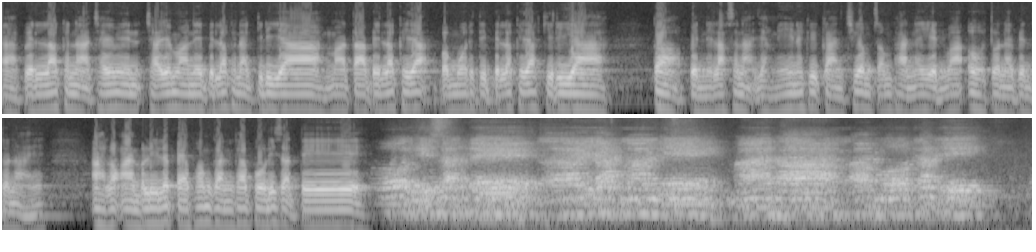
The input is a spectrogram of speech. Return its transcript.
อ่าเป็นลักษณะใช้เป็นชายมาเนเป็นลักษณะกิริยา มาตาเป็นลักขยะปะโมทติเป็นลักขยะกิริยา ก็เป็นในลักษณะอย่างนี้นะคือการเชื่อมสัมพันธ์ให้เห็นว่าเออตัวไหนเป็นตัวไหนอะลองอ่านบาลีและแปลพร้อมกันครับ โพธิสัตว์เตโพธิสัตว์เตชายมาเนมาตาปะโมทติโพ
